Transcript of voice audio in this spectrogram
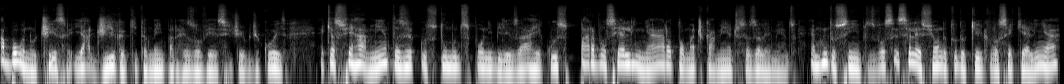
A boa notícia e a dica aqui também para resolver esse tipo de coisa é que as ferramentas já costumam disponibilizar recursos para você alinhar automaticamente os seus elementos. É muito simples, você seleciona tudo aquilo que você quer alinhar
